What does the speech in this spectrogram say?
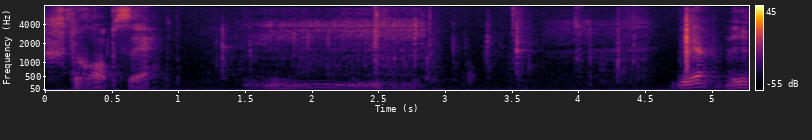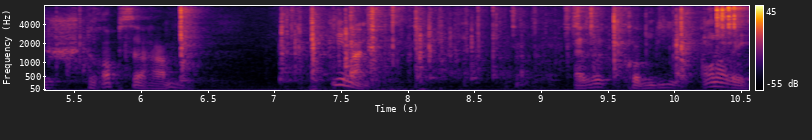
Stropse. Wer will Stropse haben? Niemand. Also kommen die auch noch weg.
